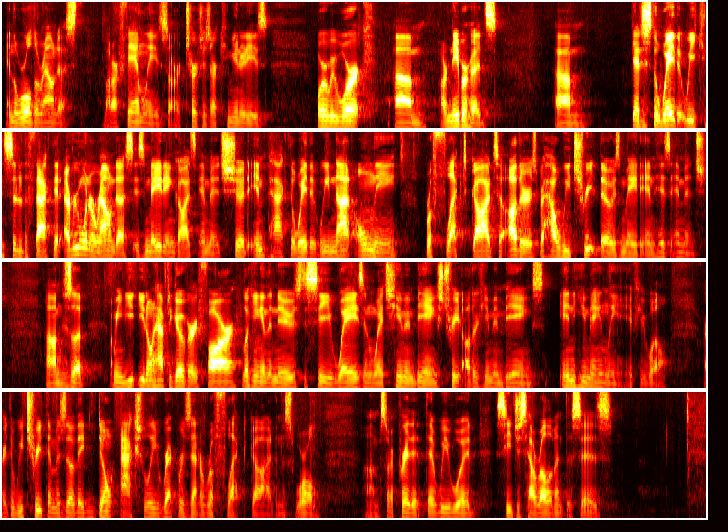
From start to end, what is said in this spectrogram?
and the world around us, about our families, our churches, our communities, where we work, um, our neighborhoods. Um, yeah, just the way that we consider the fact that everyone around us is made in God's image should impact the way that we not only reflect God to others, but how we treat those made in His image. Um, there's a I mean, you, you, don't have to go very far looking in the news to see ways in which human beings treat other human beings inhumanely, if you will, right? That we treat them as though they don't actually represent or reflect God in this world. Um, so I pray that, that we would see just how relevant this is.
